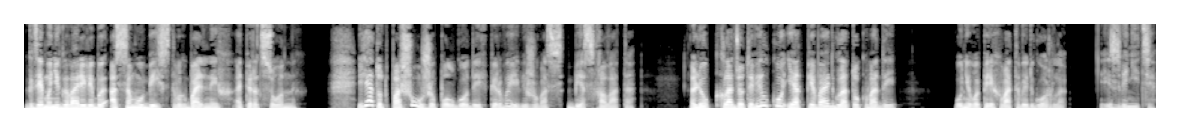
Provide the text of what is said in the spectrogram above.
где мы не говорили бы о самоубийствах, больных, операционных. Я тут пашу уже полгода и впервые вижу вас без халата. Люк кладет вилку и отпивает глоток воды. У него перехватывает горло. Извините.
